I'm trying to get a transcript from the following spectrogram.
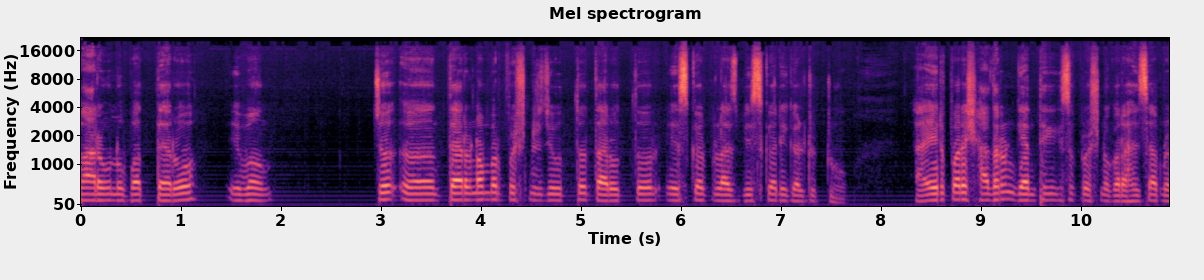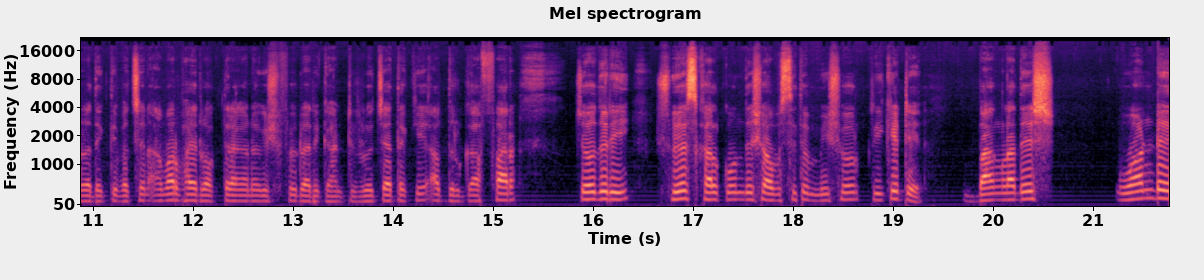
বারো অনুপাত তেরো এবং তেরো নম্বর প্রশ্নের যে উত্তর, তার উত্তর a square plus b square equal to two এরপরে সাধারণ জ্ঞান থেকে কিছু প্রশ্ন করা হয়েছে, আপনারা দেখতে পাচ্ছেন। আমার ভাই রক্তে রাঙানো একুশে ফেব্রুয়ারি গানটির রচয়িতা কে আব্দুল গাফফার চৌধুরী সুয়েজ খাল কোন দেশে অবস্থিত মিশর ক্রিকেটে বাংলাদেশ ওয়ানডে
